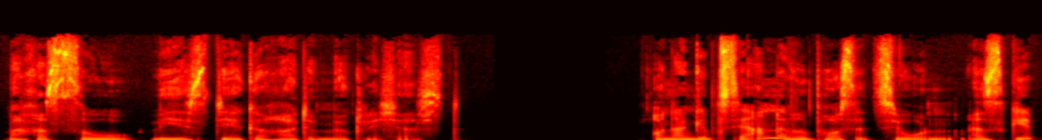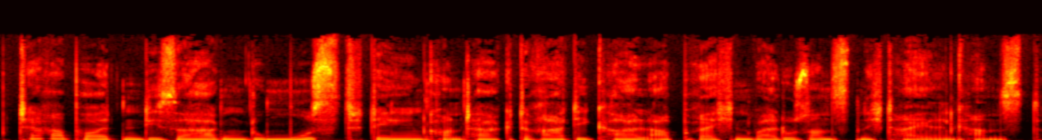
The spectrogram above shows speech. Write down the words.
Mach es so, wie es dir gerade möglich ist. Und dann gibt es die andere Position. Es gibt Therapeuten, die sagen, du musst den Kontakt radikal abbrechen, weil du sonst nicht heilen kannst.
